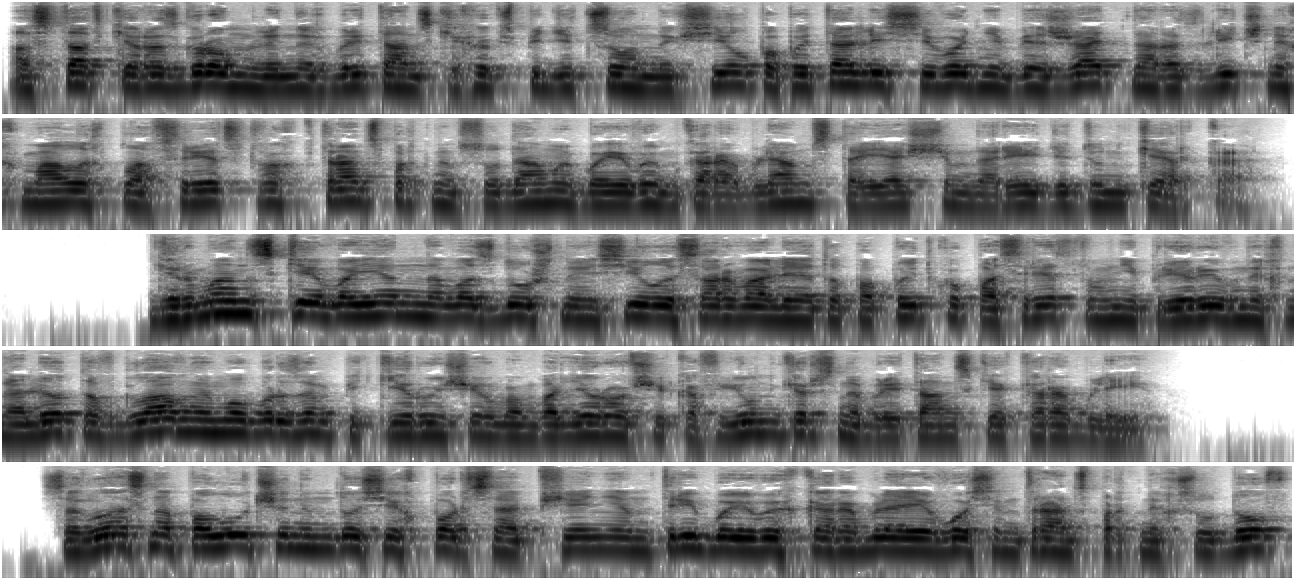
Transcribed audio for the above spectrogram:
Остатки разгромленных британских экспедиционных сил попытались сегодня бежать на различных малых плавсредствах к транспортным судам и боевым кораблям, стоящим на рейде Дюнкерка. Германские военно-воздушные силы сорвали эту попытку посредством непрерывных налетов главным образом пикирующих бомбардировщиков «Юнкерс» на британские корабли. Согласно полученным до сих пор сообщениям, три боевых корабля и восемь транспортных судов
